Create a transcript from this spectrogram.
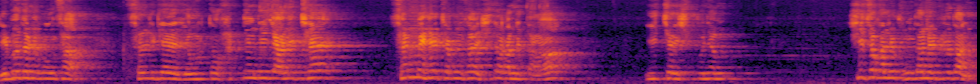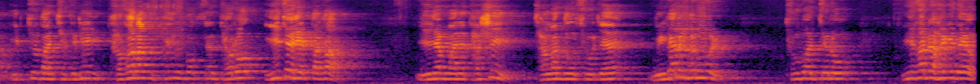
리버더링 공사 설계 영역도 확정되지 않은 채 성면해체 공사를 시작함에 따라 2019년 시설관리공단을 비롯한 입주단체들이 다사랑 행복센터로 이전했다가 1년 만에 다시 장안동 소재 민간인 건물 두 번째로 이사를 하게 되어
